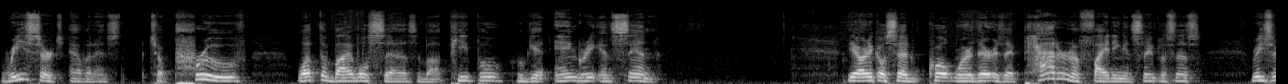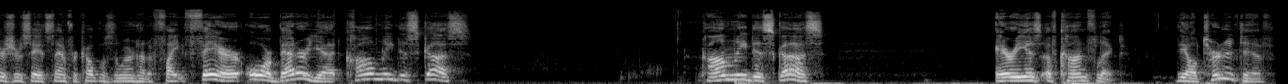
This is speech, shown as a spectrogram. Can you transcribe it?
research evidence to prove what the Bible says about people who get angry and sin. The article said, quote, where there is a pattern of fighting and sleeplessness, researchers say it's time for couples to learn how to fight fair or better yet, calmly discuss calmly discuss areas of conflict. The alternative,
